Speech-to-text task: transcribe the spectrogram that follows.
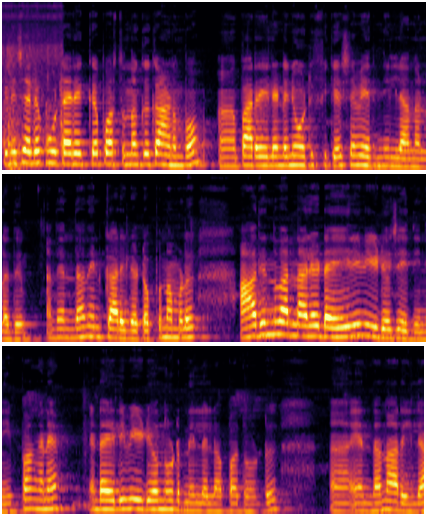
പിന്നെ ചില കൂട്ടുകാരൊക്കെ പുറത്തുനിന്നൊക്കെ കാണുമ്പോൾ പറയലുണ്ട് നോട്ടിഫിക്കേഷൻ വരുന്നില്ല എന്നുള്ളത്. അതെന്താണെന്ന് എനിക്കറിയില്ല കേട്ടോ അപ്പോൾ നമ്മൾ ആദ്യം എന്ന് പറഞ്ഞാൽ ഡെയിലി വീഡിയോ ചെയ്തിനി. ഇപ്പം അങ്ങനെ ഡെയിലി വീഡിയോ ഒന്നും ഇടുന്നില്ലല്ലോ. അപ്പോൾ അതുകൊണ്ട് എന്താണെന്ന് അറിയില്ല.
